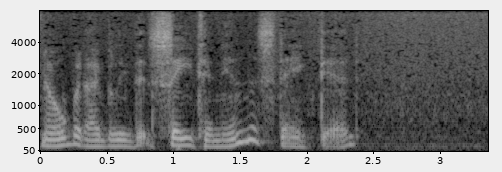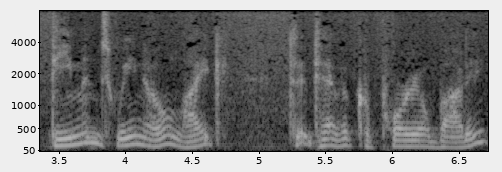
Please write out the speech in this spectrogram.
No, but I believe that Satan in the snake did. Demons, we know, like to, to have a corporeal body.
